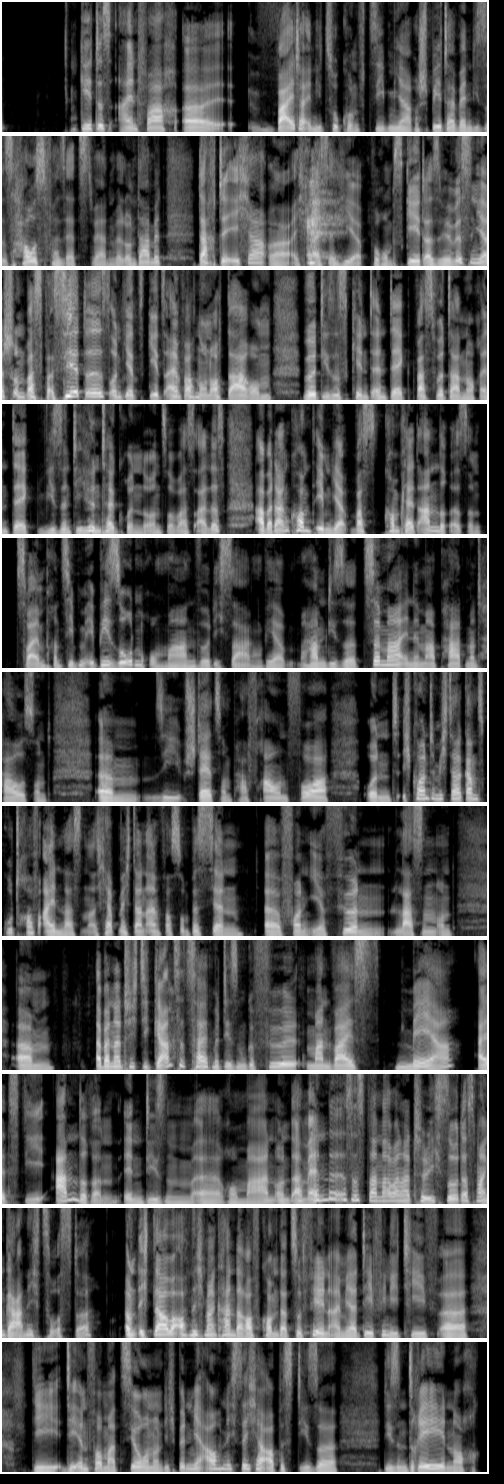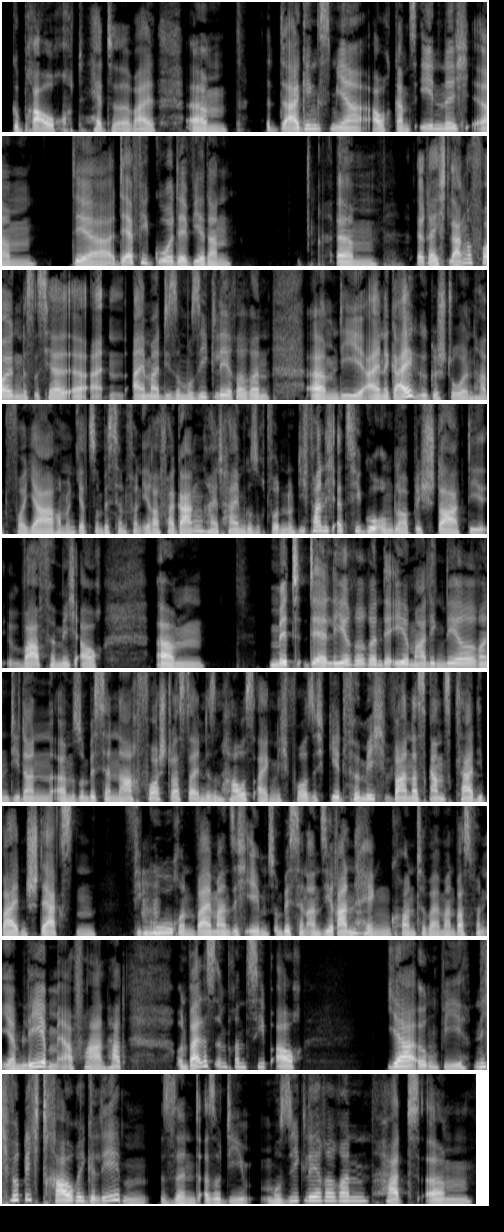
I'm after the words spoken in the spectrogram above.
geht es einfach äh, weiter in die Zukunft, sieben Jahre später, wenn dieses Haus versetzt werden will. Und damit dachte ich ja, ah, ich weiß ja hier, worum es geht. Also wir wissen ja schon, was passiert ist und jetzt geht es einfach nur noch darum, wird dieses Kind entdeckt, was wird dann noch entdeckt, wie sind die Hintergründe und sowas alles. Aber dann kommt eben ja was komplett anderes und zwar im Prinzip ein Episodenroman, würde ich sagen. Wir haben diese Zimmer in dem Apartmenthaus und ähm, sie stellt so ein paar Frauen vor und ich konnte mich da ganz gut drauf einlassen. Ich habe mich dann einfach so ein bisschen äh, von ihr führen lassen. Und ähm, aber natürlich die ganze Zeit mit diesem Gefühl, man weiß mehr als die anderen in diesem äh, Roman. Und am Ende ist es dann aber natürlich so, dass man gar nichts wusste. Und ich glaube auch nicht, man kann darauf kommen. Dazu fehlen einem ja definitiv äh, die, die Informationen. Und ich bin mir auch nicht sicher, ob es diese, diesen Dreh noch gebraucht hätte, weil ähm, da ging es mir auch ganz ähnlich. Ähm, der, der Figur, der wir dann ähm, recht lange Folgen. Das ist ja äh, einmal diese Musiklehrerin, ähm, die eine Geige gestohlen hat vor Jahren und jetzt so ein bisschen von ihrer Vergangenheit heimgesucht wurde. Und die fand ich als Figur unglaublich stark. Die war für mich auch ähm, mit der Lehrerin, der ehemaligen Lehrerin, die dann ähm, so ein bisschen nachforscht, was da in diesem Haus eigentlich vor sich geht. Für mich waren das ganz klar die beiden stärksten mhm. Figuren, mhm. weil man sich eben so ein bisschen an sie ranhängen konnte, weil man was von ihrem Leben erfahren hat und weil es im Prinzip auch ja irgendwie nicht wirklich traurige Leben sind. Also die Musiklehrerin hat ähm,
